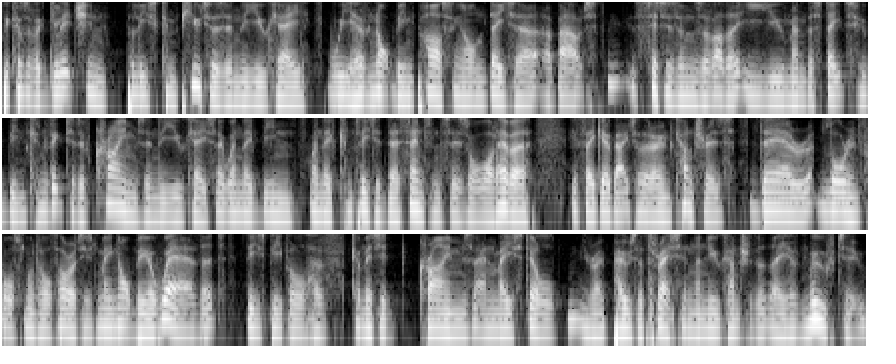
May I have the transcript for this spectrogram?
because of a glitch in police computers in the UK, we have not been passing on data about citizens of other EU member states who've been convicted of crimes in the UK. So when they've been when they've completed their sentences or whatever, if they go back to their own countries, their law enforcement authorities may not be aware that these people have committed crimes and may still you know pose a threat in the new country that they have moved to.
